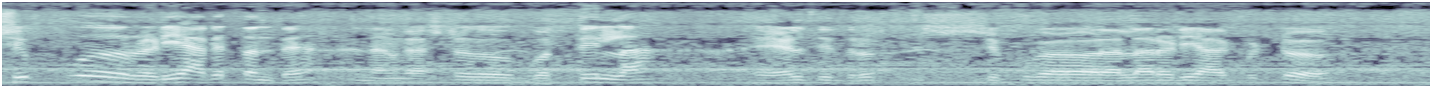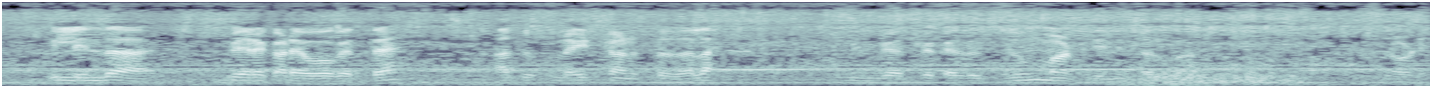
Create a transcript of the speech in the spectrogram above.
ಶಿಪ್ ರೆಡಿ ಆಗುತ್ತಂತೆ. ನನಗೆ ಅಷ್ಟು ಗೊತ್ತಿಲ್ಲ, ಹೇಳ್ತಿದ್ರು. ಶಿಪ್ಗಳೆಲ್ಲ ರೆಡಿ ಆಗಿಬಿಟ್ಟು ಇಲ್ಲಿಂದ ಬೇರೆ ಕಡೆ ಹೋಗುತ್ತೆ. ಅದು ಲೈಟ್ ಕಾಣಿಸ್ತದಲ್ಲ? ನಿಮಗೆ ಅದು ಬೇಕಾದ್ರೆ ಜೂಮ್ ಮಾಡ್ತೀನಿ ಸ್ವಲ್ಪ. ನೋಡಿ,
